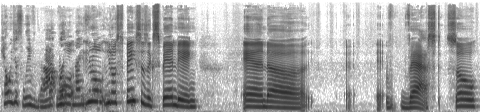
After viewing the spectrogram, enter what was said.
Can't we just leave that like Well, nice? you know, you know, space is expanding, and uh, eh, vast. So,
